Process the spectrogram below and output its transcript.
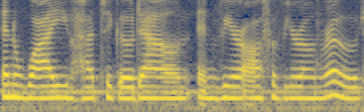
and why you had to go down and veer off of your own road?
